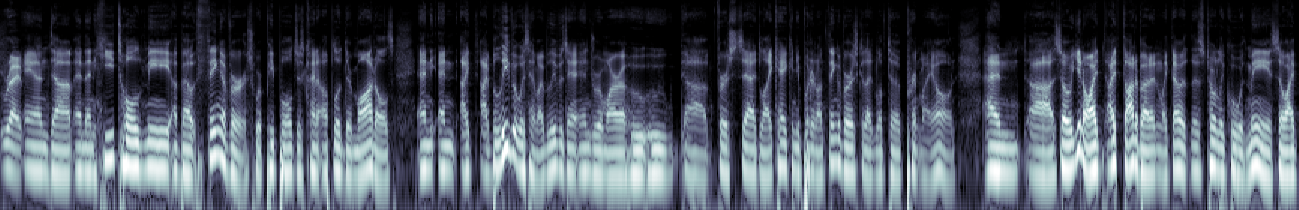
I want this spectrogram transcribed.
right, and um, and then he told me about Thingiverse, where people just kind of upload their models, and and I, I believe it was him. I believe it was Andrew O'Mara who who uh, first said like, hey, can you put it on Thingiverse because I'd love to print my own, and uh, so you know I I thought about it and like that was that's totally cool with me. So I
